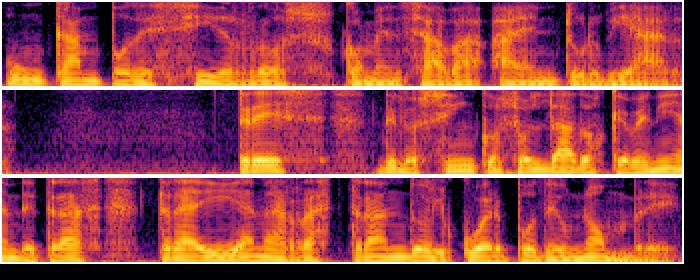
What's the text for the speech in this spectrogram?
un campo de cirros comenzaba a enturbiar. Tres de los cinco soldados que venían detrás traían arrastrando el cuerpo de un hombre.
